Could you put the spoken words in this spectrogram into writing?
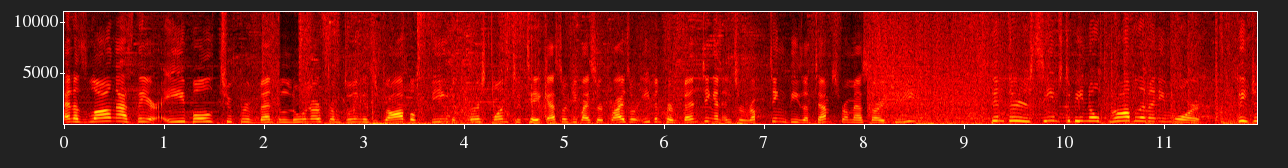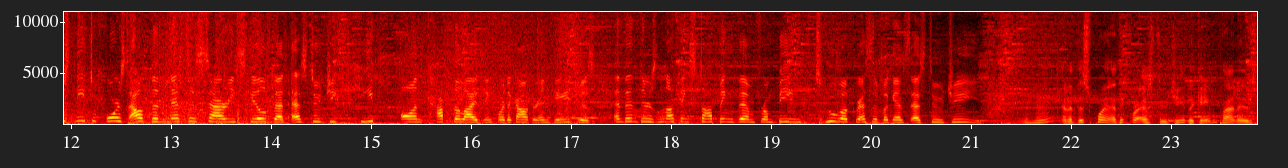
And as long as they are able to prevent Lunar from doing his job of being the first one to take SRG by surprise or even preventing and interrupting these attempts from SRG, then there seems to be no problem anymore. They just need to force out the necessary skills that S2G keep on capitalizing for the counter engages, and then there's nothing stopping them from being too aggressive against S2G. Mm-hmm. And at this point, I think for S2G, the game plan is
